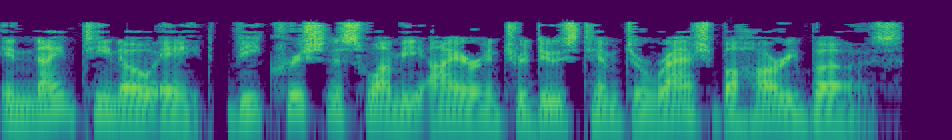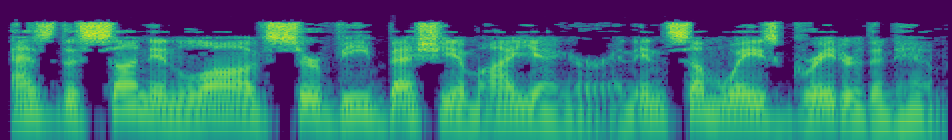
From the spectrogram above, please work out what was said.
In 1908, V. Krishnaswamy Iyer introduced him to Rash Behari Bose as the son-in-law of Sir V. Bashyam Iyengar and in some ways greater than him.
